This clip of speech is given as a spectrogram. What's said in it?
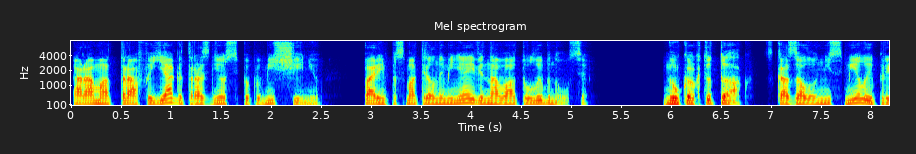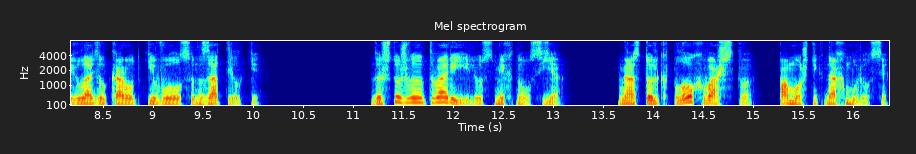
Аромат трав и ягод разнесся по помещению. Парень посмотрел на меня и виновато улыбнулся. «Ну как-то так», — сказал он несмело и пригладил короткие волосы на затылке. «Да что же вы натворили?» — усмехнулся я. «Настолько плохо, вашество?» — помощник нахмурился.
